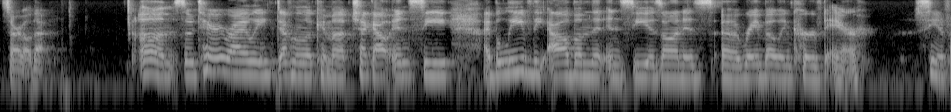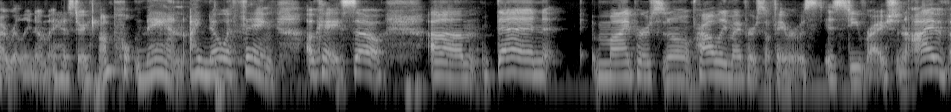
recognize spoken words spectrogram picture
Sorry about that. Um, so Terry Riley, definitely look him up. Check out In C. I believe the album that In C is on is uh, Rainbow in Curved Air. Seeing if I really know my history. I'm man, I know a thing. Okay, so um, then my personal, probably my personal favorite was is Steve Reich, and I've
